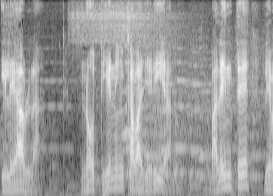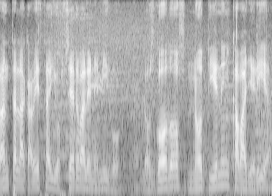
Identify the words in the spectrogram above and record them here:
y le habla. No tienen caballería. Valente levanta la cabeza y observa al enemigo. Los godos no tienen caballería.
